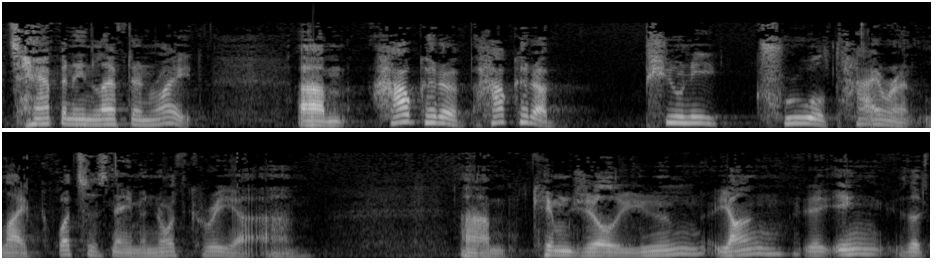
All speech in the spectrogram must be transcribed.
It's happening left and right. Um, how could a how could a puny, cruel tyrant like what's his name in North Korea, um, um, Kim Jong Young, the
